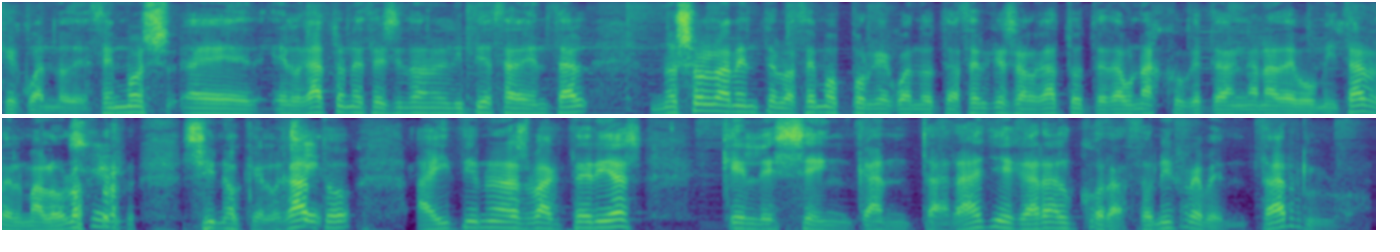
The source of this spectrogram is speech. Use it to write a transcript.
que cuando decimos eh, el gato necesita una limpieza dental, no solamente lo hacemos porque cuando te acerques al gato te da un asco que te dan ganas de vomitar del mal olor, sino que el gato ahí tiene unas bacterias que les encantará llegar al corazón y reventarlo.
